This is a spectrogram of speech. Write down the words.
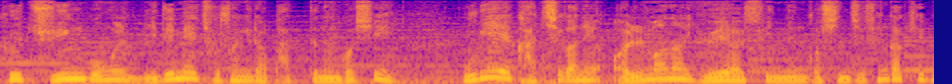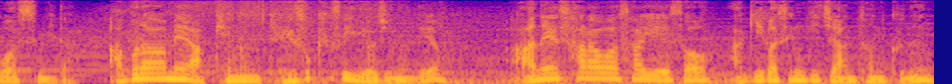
그 주인공을 믿음의 조상이라 받드는 것이 우리의 가치관에 얼마나 유해할 수 있는 것인지 생각해 보았습니다. 아브라함의 악행은 계속해서 이어지는데요. 아내 사라와 사이에서 아기가 생기지 않던 그는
